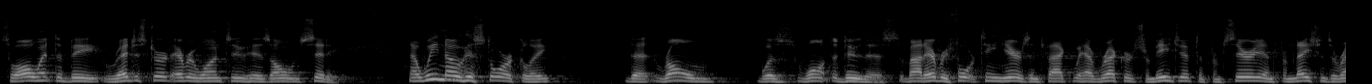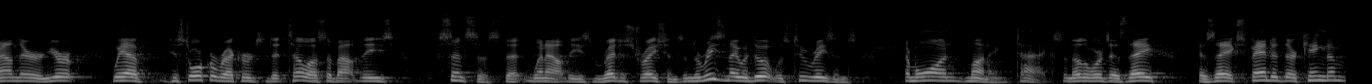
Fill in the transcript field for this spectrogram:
So all went to be registered, everyone to his own city. Now we know historically that Rome was wont to do this. About every 14 years, in fact, we have records from Egypt and from Syria and from nations around there in Europe. We have historical records that tell us about these census that went out, these registrations. And the reason they would do it was two reasons. Number one, money, tax. In other words, as they as they expanded their kingdom,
